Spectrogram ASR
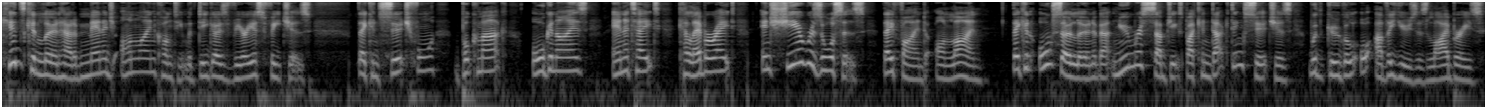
Kids can learn how to manage online content with Diigo's various features. They can search for, bookmark, organize, annotate, collaborate, and share resources they find online. They can also learn about numerous subjects by conducting searches with Google or other users' libraries.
